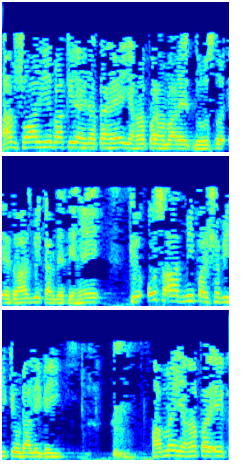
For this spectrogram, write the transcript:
اب سوال یہ باقی رہ جاتا ہے، یہاں پر ہمارے دوست اعتراض بھی کر دیتے ہیں کہ اس آدمی پر شبی کیوں ڈالی گئی؟ اب میں یہاں پر ایک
